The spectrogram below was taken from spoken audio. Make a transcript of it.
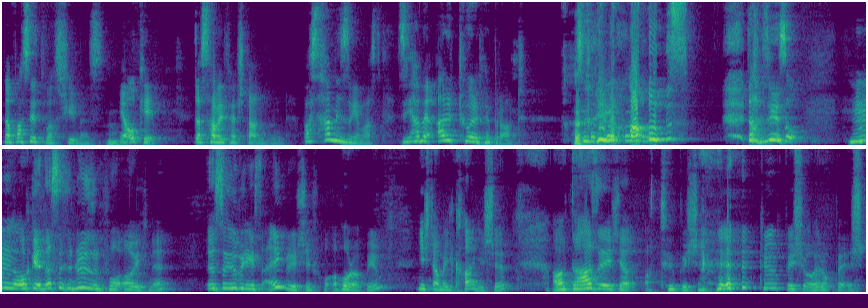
dann passiert was Schlimmes. Hm. Ja, okay, das habe ich verstanden. Was haben sie gemacht? Sie haben alle Türen verbrannt. Zu dem Haus. Da sind sie so, hm, okay, das ist die Lösung für euch, ne? Das ist übrigens englische Horrorfilm, nicht amerikanische. Aber da sehe ich ja oh, typisch, typisch europäisch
